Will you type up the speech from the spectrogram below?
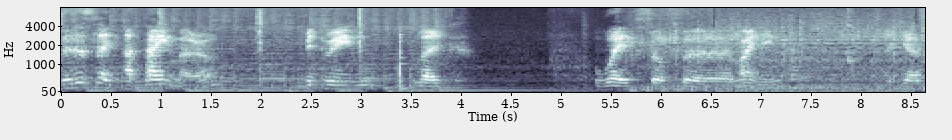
This is like a timer between like waves of uh, mining, I guess.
